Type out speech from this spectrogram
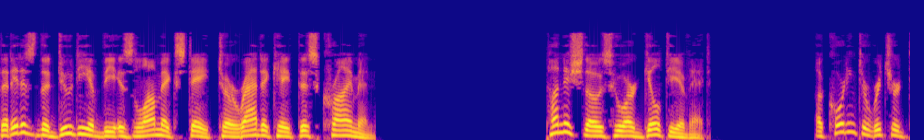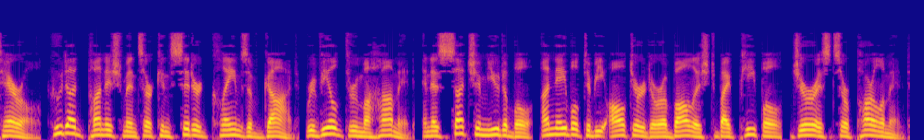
that it is the duty of the Islamic State to eradicate this crime and punish those who are guilty of it. According to Richard Terrill, hudud punishments are considered claims of God, revealed through Muhammad, and as such immutable, unable to be altered or abolished by people, jurists or parliament.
